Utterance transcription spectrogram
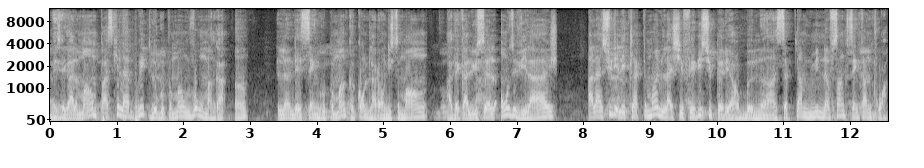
mais également parce qu'il abrite le groupement Mvongmanga 1, l'un des cinq groupements que compte l'arrondissement, avec à lui seul 11 villages, à la suite de l'éclatement de la chefferie supérieure Bene en septembre 1953.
